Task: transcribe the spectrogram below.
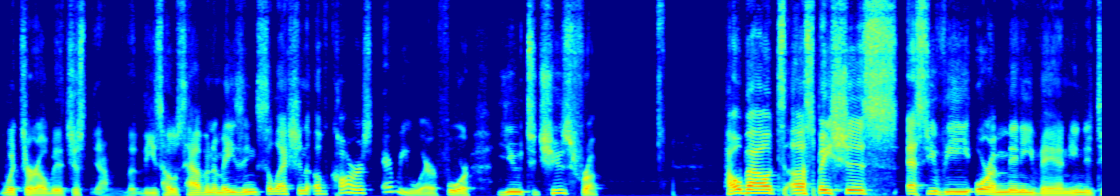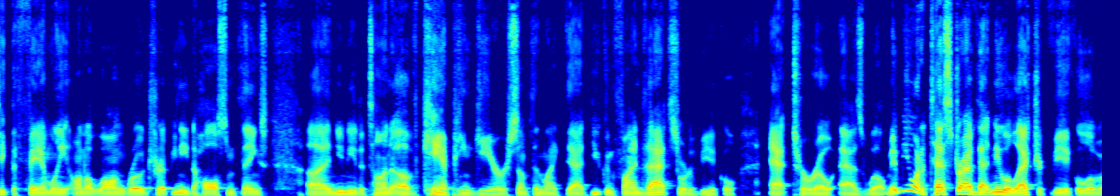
with Turo. It's just you know, these hosts have an amazing selection of cars everywhere for you to choose from. How about a spacious SUV or a minivan? You need to take the family on a long road trip. You need to haul some things, uh, and you need a ton of camping gear or something like that. You can find that sort of vehicle at Turo as well. Maybe you want to test drive that new electric vehicle,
